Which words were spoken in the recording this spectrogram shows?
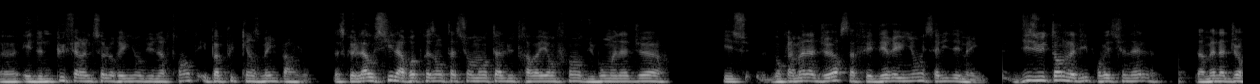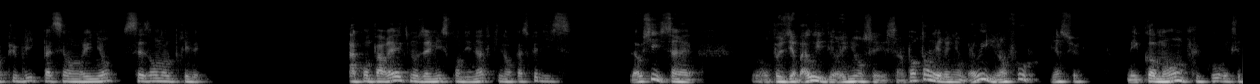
euh, et de ne plus faire une seule réunion d'une heure trente et pas plus de 15 mails par jour. Parce que là aussi, la représentation mentale du travail en France, du bon manager, donc un manager, ça fait des réunions et ça lit des mails. 18 ans de la vie professionnelle d'un manager public passé en réunion, 16 ans dans le privé. À comparer avec nos amis scandinaves qui n'en passent que 10. Là aussi, on peut se dire, bah oui, des réunions, c'est important les réunions. Bah oui, il en faut, bien sûr. Mais comment, plus court, etc.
